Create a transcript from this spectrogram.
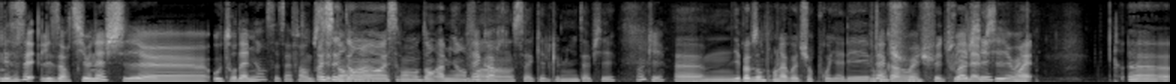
Mais ça, c'est les ortillonnages, c'est euh, autour d'Amiens, c'est ça? Enfin, Ouais, c'est dans, dans- euh, ouais, vraiment dans Amiens. D'accord. C'est à quelques minutes à pied. Ok. Il n'y a pas besoin de prendre la voiture pour y aller. D'accord, tu, ouais. tu fais tout à pied. pied. Euh,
